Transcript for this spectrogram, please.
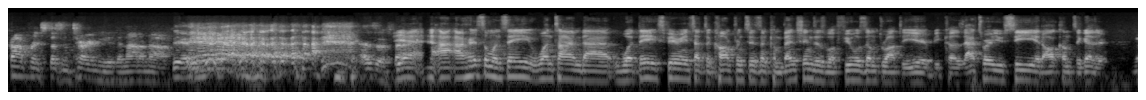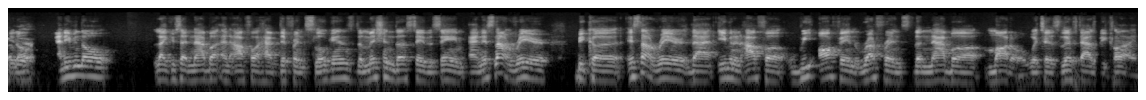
conference doesn't turn you, then I don't know. yeah. That's a fact. Yeah, I, I heard someone say one time that what they experience at the conferences and conventions is what fuels them throughout the year because that's where you see it all come together. You know, Yeah. and even though, like you said, NABA and ALPFA have different slogans, the mission does stay the same, and it's not rare because it's not rare that even in ALPFA we often reference the NABA model, which is "Lift as we climb."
